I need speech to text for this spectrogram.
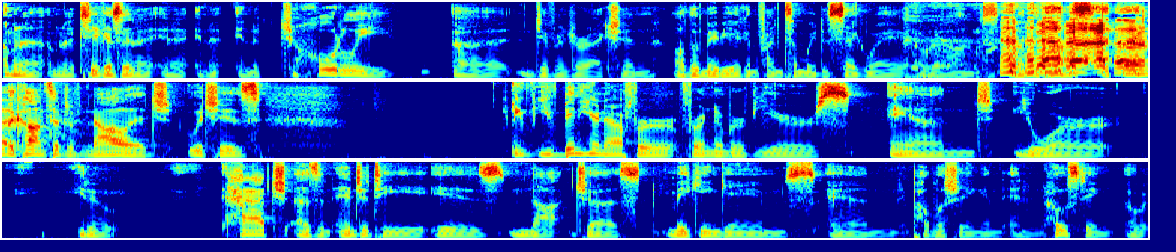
I'm gonna I'm gonna take us in a in a in a, in a totally uh, different direction. Although maybe I can find some way to segue around around, the around the concept of knowledge, which is you've, you've been here now for for a number of years, and your you know Hatch as an entity is not just making games and publishing and, and hosting, or,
